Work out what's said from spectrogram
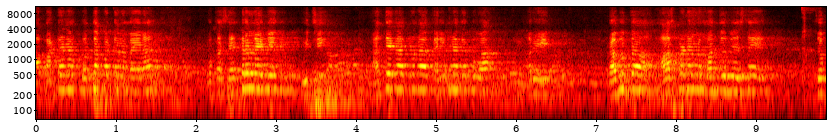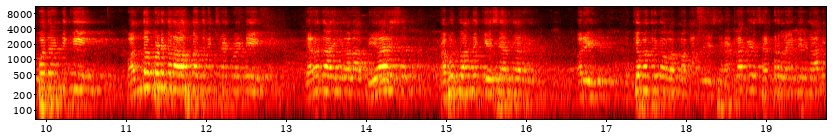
ఆ పట్టణం కొత్త పట్టణమైన ఒక సెంట్రల్ లైటింగ్ ఇచ్చి అంతేకాకుండా కరీంనగర్కు మరి ప్రభుత్వ హాస్పిటల్ను మంజూరు చేస్తే చొప్పదండికి వంద పడకల ఆసుపత్రి ఇచ్చినటువంటి ఘనత ఇవాళ బీఆర్ఎస్ ప్రభుత్వాన్ని కేసీఆర్ గారు మరి ముఖ్యమంత్రిగా మాకు అందజేస్తారు అట్లాగే సెంట్రల్ లైటింగ్ కానీ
